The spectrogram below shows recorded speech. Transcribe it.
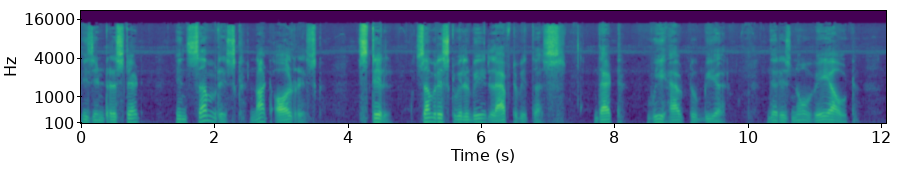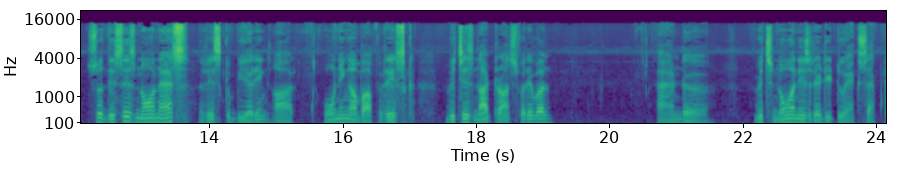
is interested in some risk, not all risk, still some risk will be left with us that we have to bear. There is no way out. So, this is known as risk bearing or owning of risk, which is not transferable and uh, which no one is ready to accept.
